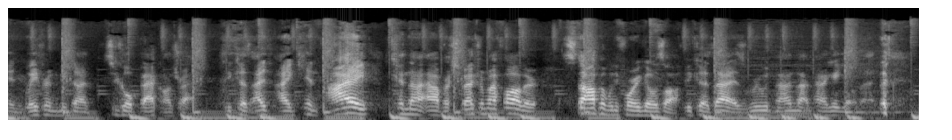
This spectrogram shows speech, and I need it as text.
and wait for him to be done to go back on track because I, I can, I cannot, out of respect for my father, stop him before he goes off because that is rude and I'm not trying to get yelled at.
